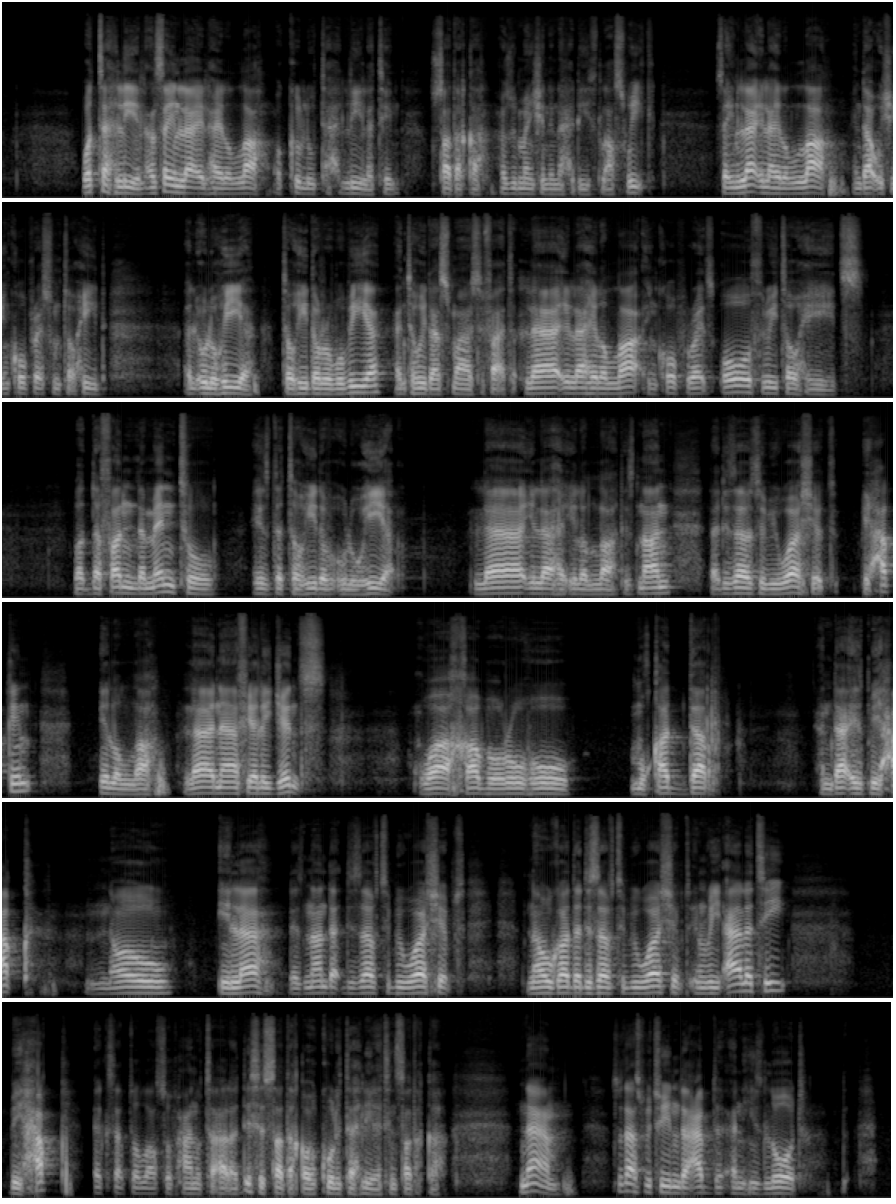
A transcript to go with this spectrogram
What tahleel, and saying la ilaha illallah, wa kullu tahlilatin sadaqah, as we mentioned in the hadith last week. Saying la ilaha illallah, in that which incorporates from tawheed, al-uluhiyya, tawheed al-rububiyyah, and tawheed al-asma sifat. La ilaha illallah incorporates all three tawheeds. But the fundamental is the tawheed of uluhiyya. La ilaha illallah. There's none that deserves to be worshipped بحق إلى الله لا نافية لجنس وخبره مقدر and that is بحق no ilah there's none that deserves to be worshipped no God that deserves to be worshipped in reality بحق except Allah subhanahu wa ta'ala this is صدقة وكل تهليلة صدقة نعم so that's between the abd and his Lord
